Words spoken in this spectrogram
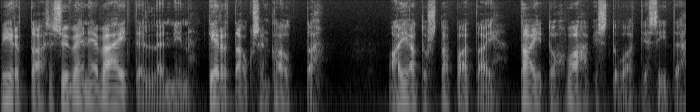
virtaa, se syvenee vähitellen, niin kertauksen kautta ajatustapa tai taito vahvistuvat ja siitä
